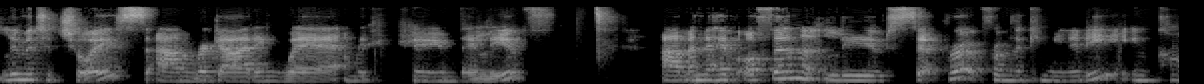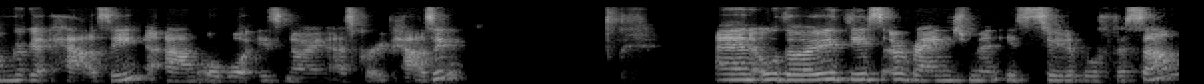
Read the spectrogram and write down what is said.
limited choice um, regarding where and with whom they live. Um, and they have often lived separate from the community in congregate housing um, or what is known as group housing. And although this arrangement is suitable for some,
